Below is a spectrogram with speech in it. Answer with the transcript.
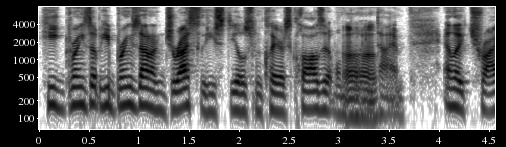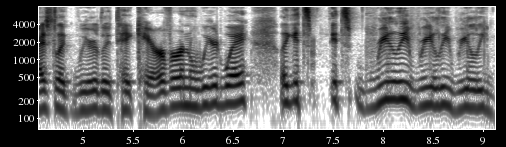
He brings up he brings down a dress that he steals from Claire's closet at one point in uh-huh. time and like tries to like weirdly take care of her in a weird way. Like it's it's really really really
